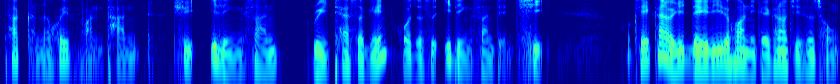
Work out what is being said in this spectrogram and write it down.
它可能会反弹去一零三 retest again，或者是一零三点七。OK，看回去 daily 的话，你可以看到，其实从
